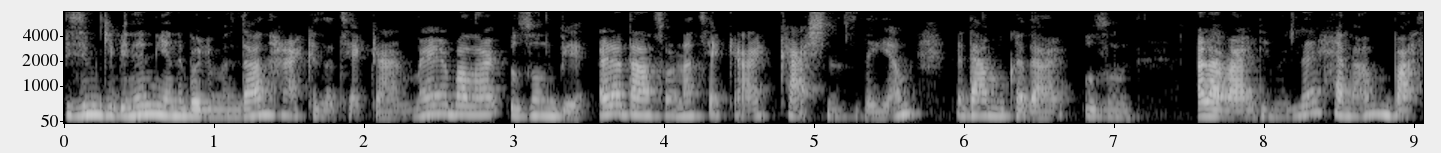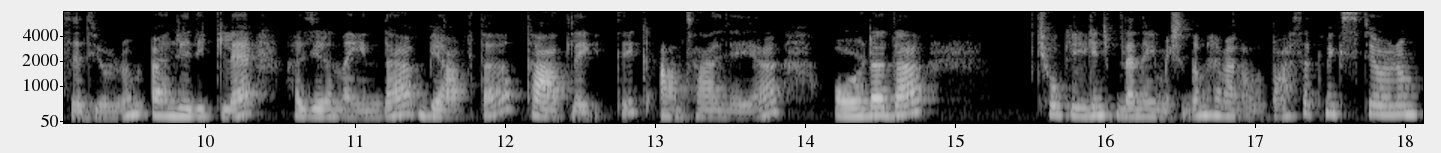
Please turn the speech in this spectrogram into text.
Bizim Gibi'nin yeni bölümünden herkese tekrar merhabalar. Uzun bir aradan sonra tekrar karşınızdayım. Neden bu kadar uzun ara verdiğimizi hemen bahsediyorum. Öncelikle Haziran ayında bir hafta tatile gittik Antalya'ya. Orada da çok ilginç bir deneyim yaşadım. Hemen onu bahsetmek istiyorum.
